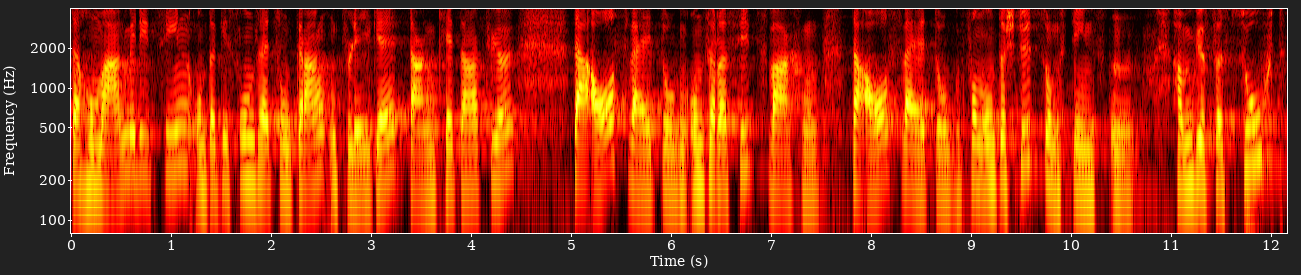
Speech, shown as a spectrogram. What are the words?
der Humanmedizin und der Gesundheits- und Krankenpflege, danke dafür, der Ausweitung unserer Sitzwachen, der Ausweitung von Unterstützungsdiensten haben wir versucht,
